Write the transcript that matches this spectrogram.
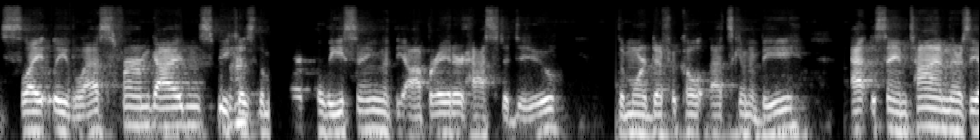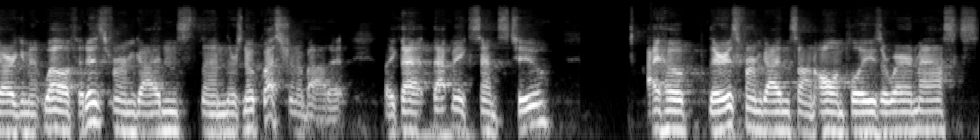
slightly less firm guidance mm-hmm. because mm-hmm. the policing that the operator has to do, the more difficult that's going to be. At the same time, there's the argument, well, if it is firm guidance, then there's no question about it. Like that, that makes sense too. I hope there is firm guidance on all employees are wearing masks.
